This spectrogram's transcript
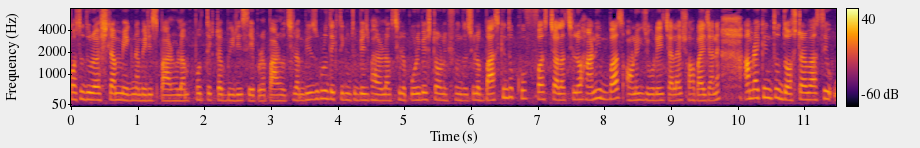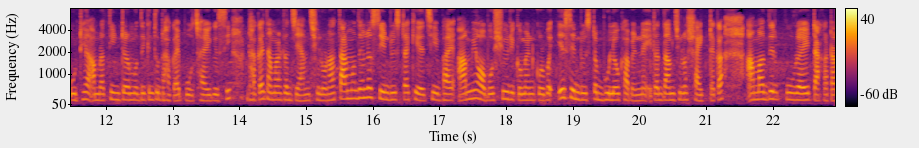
কত দূর আসলাম, মেঘনা ব্রিজ পার হলাম, প্রত্যেকটা ব্রিজ এরপরে পার হচ্ছিলাম। ব্রিজগুলো দেখতে কিন্তু বেশ ভালো লাগছিল, পরিবেশটা অনেক সুন্দর ছিল বাস কিন্তু খুব ফাস্ট চালাচ্ছিল। হানিফ বাস অনেক জোরেই চালায়, সবাই জানে। আমরা কিন্তু দশটার বাসে উঠে আমরা তিনটার মধ্যে কিন্তু ঢাকায় পৌঁছায় গেছি। ঢাকায় তেমন একটা জ্যাম ছিল না। তার মধ্যে হলো স্যান্ডউইচটা খেয়েছি। ভাই, আমি অবশ্যই রিকমেন্ড করব, এই স্যান্ডউইচটা ভুলেও খাবেন না। এটার দাম ছিল ষাট টাকা। আমাদের পুরাই টাকাটা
